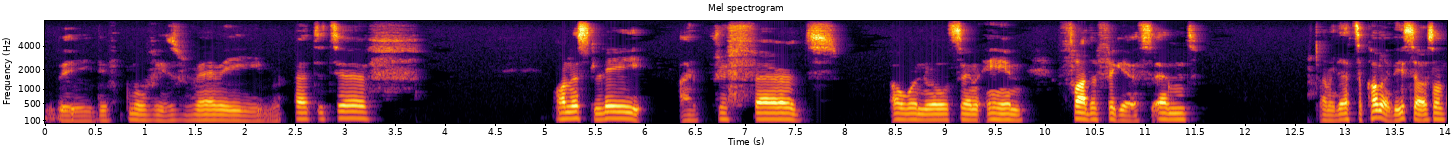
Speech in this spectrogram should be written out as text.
The the movie is very repetitive. Honestly, I preferred Owen Wilson in Father Figures, and I mean that's a comedy, so it's not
